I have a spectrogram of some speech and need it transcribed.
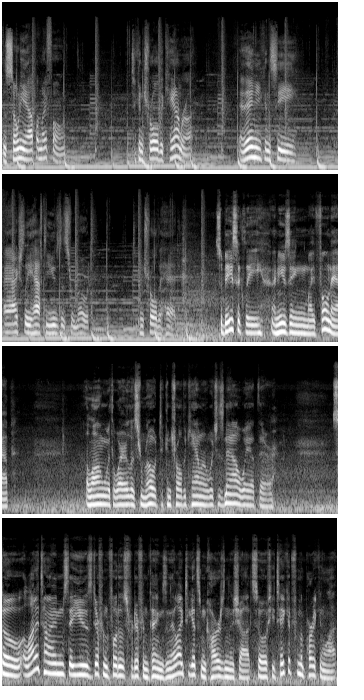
the Sony app on my phone, to control the camera. And then you can see I actually have to use this remote to control the head. So basically, I'm using my phone app along with a wireless remote to control the camera, which is now way up there. So a lot of times they use different photos for different things and they like to get some cars in the shot. So if you take it from the parking lot,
